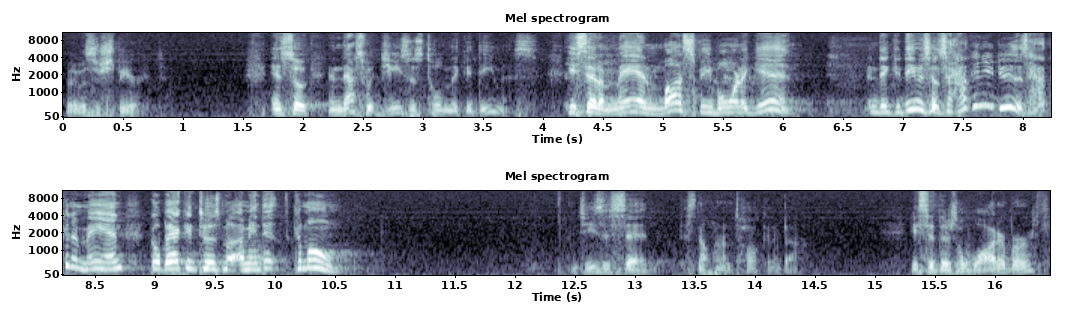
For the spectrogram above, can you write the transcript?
but it was their spirit. And so, and that's what Jesus told Nicodemus. He said, A man must be born again. And Nicodemus says, How can you do this? How can a man go back into his mother? I mean, this, come on. And Jesus said, That's not what I'm talking about. He said, There's a water birth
